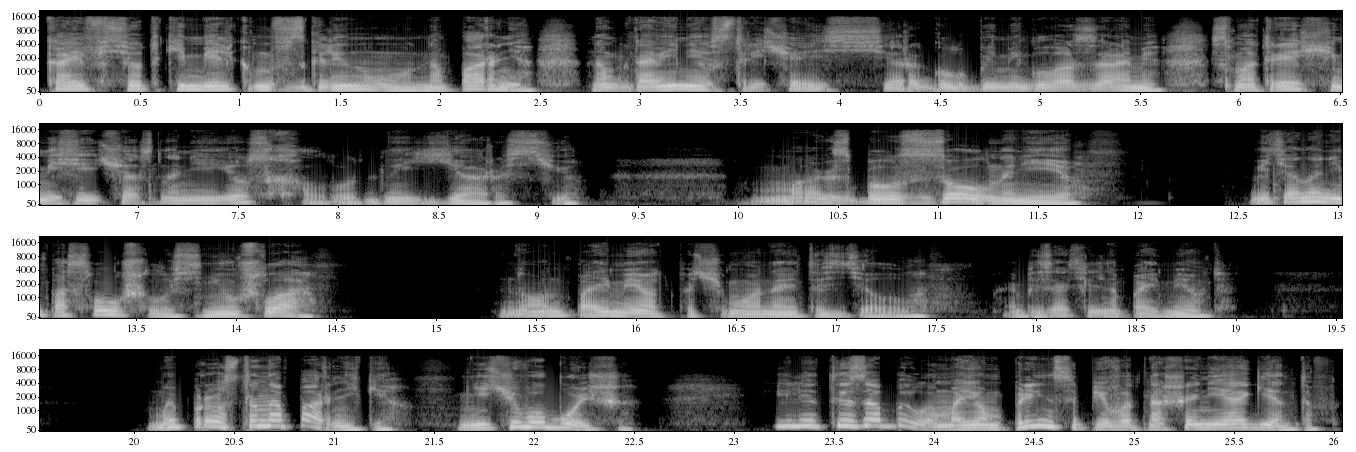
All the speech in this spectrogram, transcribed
Кай все-таки мельком взглянул на парня, на мгновение встречаясь серо-голубыми глазами, смотрящими сейчас на нее с холодной яростью. Макс был зол на нее, ведь она не послушалась, не ушла. Но он поймет, почему она это сделала. Обязательно поймет. Мы просто напарники, ничего больше. Или ты забыл о моем принципе в отношении агентов?»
